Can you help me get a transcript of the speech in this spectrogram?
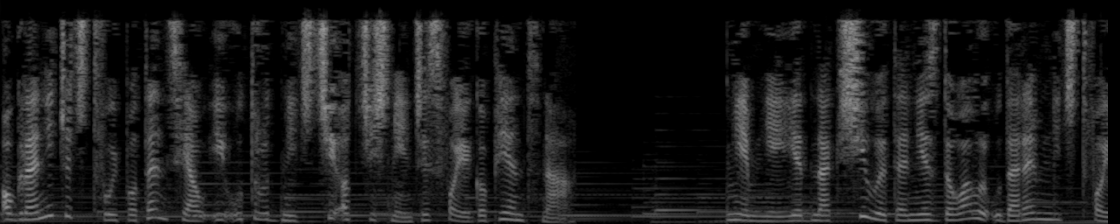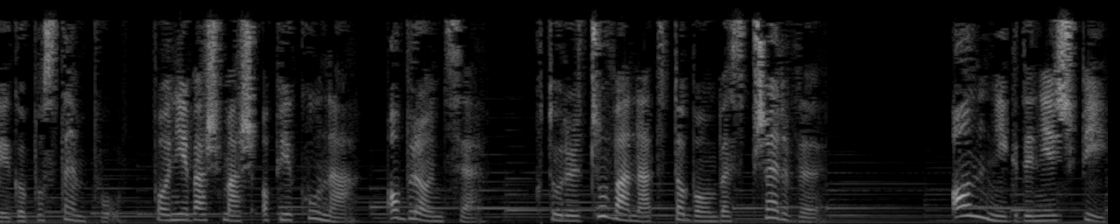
ograniczyć Twój potencjał i utrudnić Ci odciśnięcie swojego piętna. Niemniej jednak siły te nie zdołały udaremnić Twojego postępu, ponieważ masz opiekuna, obrońcę, który czuwa nad Tobą bez przerwy. On nigdy nie śpi.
